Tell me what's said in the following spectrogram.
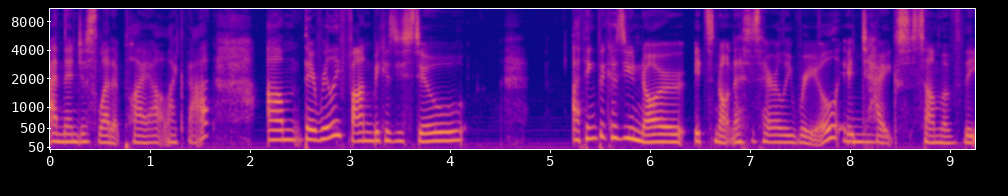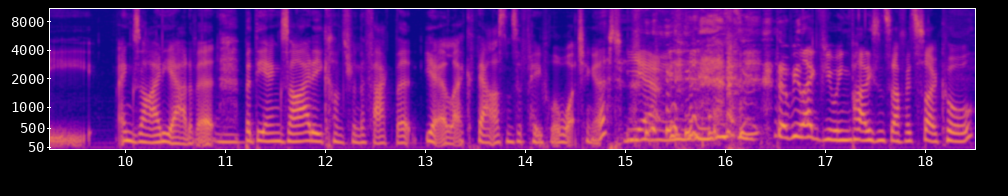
and then just let it play out like that. Um, they're really fun because you still I think because you know it's not necessarily real, it mm. takes some of the anxiety out of it. Mm. But the anxiety comes from the fact that, yeah, like thousands of people are watching it. Yeah. There'll be like viewing parties and stuff. It's so cool.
